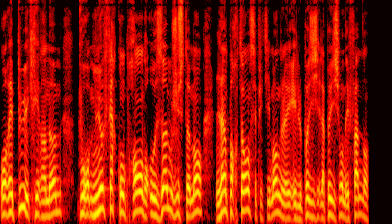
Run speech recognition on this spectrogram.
aurait pu écrire un homme pour mieux faire comprendre aux hommes, justement, l'importance, effectivement, de- et le posi- la position des femmes dans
